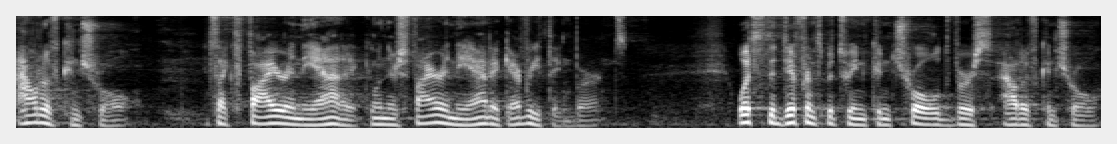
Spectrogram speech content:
out of control. It's like fire in the attic. When there's fire in the attic, everything burns. What's the difference between controlled versus out of control?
